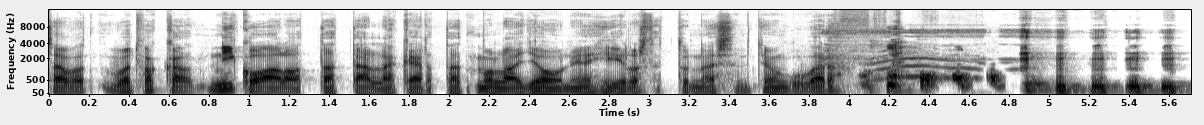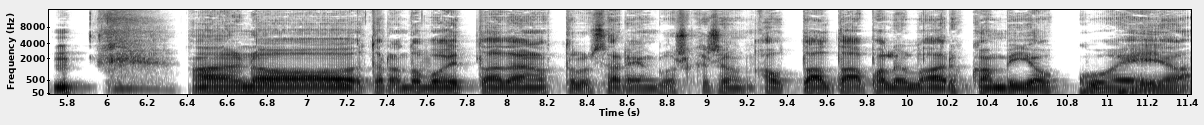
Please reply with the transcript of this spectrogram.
Sä voit, voit vaikka Niko aloittaa tällä kertaa, että me ollaan Jouni hiilostettu näissä nyt jonkun verran. no, Toronto voittaa tämän ottelusarjan, koska se on kauttaaltaan paljon laadukkaampi joukkue ja,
